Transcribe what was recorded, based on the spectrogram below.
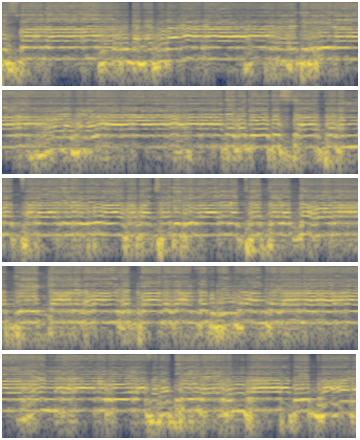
विश्वानाः पुराणाः ज्योतिश्शास्त्रसंवत्सराजगर्वमासपक्षदिधिवारनक्षत्रलग्नहोराद्वेक्कारणवांशद्वादशांशतुभिंशांशगानानुरूलसभक्तिरयसम्प्राप्तिभार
